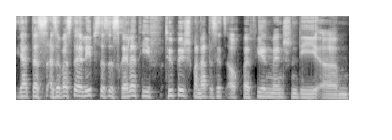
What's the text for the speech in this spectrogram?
ja, das, also was du erlebst, das ist relativ typisch. Man hat es jetzt auch bei vielen Menschen, die ähm,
